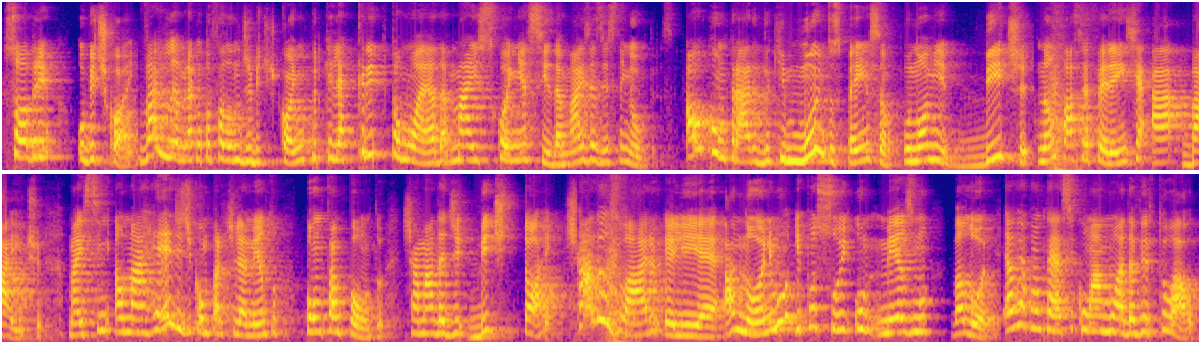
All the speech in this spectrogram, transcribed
sobre o Bitcoin. Vale lembrar que eu tô falando de Bitcoin porque ele é a criptomoeda mais conhecida, mas existem outras. Ao contrário do que muitos pensam, o nome Bit não faz referência a byte, mas sim a uma rede de compartilhamento ponto a ponto, chamada de BitTorrent. Cada usuário ele é anônimo e possui o mesmo valor. É o que acontece com a moeda virtual.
